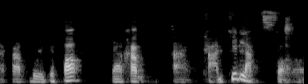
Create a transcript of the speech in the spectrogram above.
นะครับ โดยเฉพาะนะครับฐานที่หลักสอง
